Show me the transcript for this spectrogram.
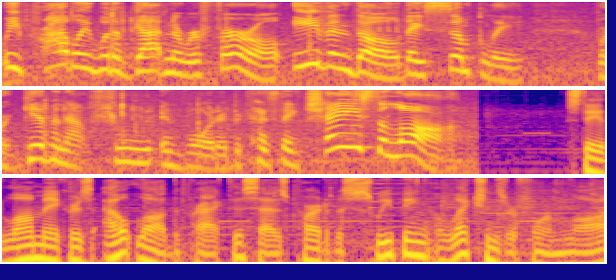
we probably would have gotten a referral, even though they simply were giving out food and water because they changed the law State lawmakers outlawed the practice as part of a sweeping elections reform law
